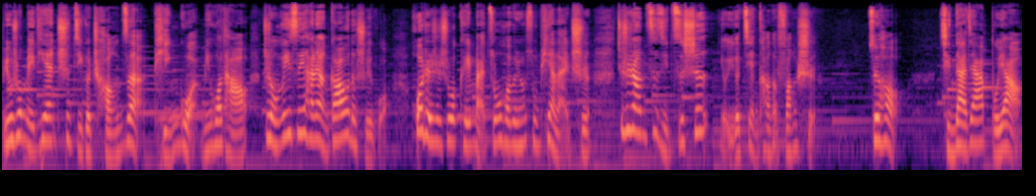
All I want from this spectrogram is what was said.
比如说每天吃几个橙子、苹果、猕猴桃这种 VC 含量高的水果。或者是说可以买综合维生素片来吃，就是让自己自身有一个健康的方式。最后，请大家不要，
